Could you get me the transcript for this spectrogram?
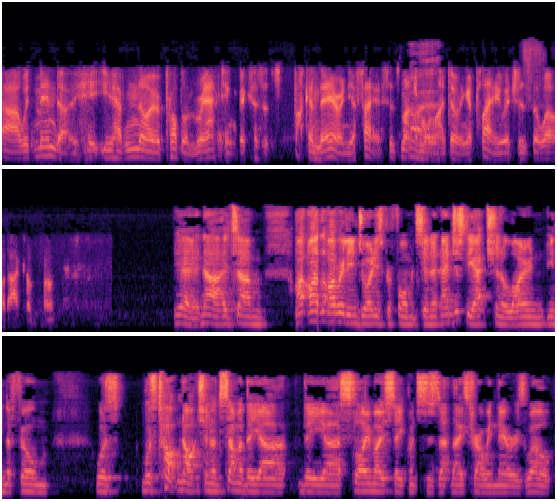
uh, with Mendo, he, you have no problem reacting because it's fucking there in your face. It's much Oh, more yeah. like doing a play, which is the world I come from. Yeah, no, it's um, I, I I really enjoyed his performance in it, and just the action alone in the film was was top notch, and some of the uh the uh, slow mo sequences that they throw in there as well.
